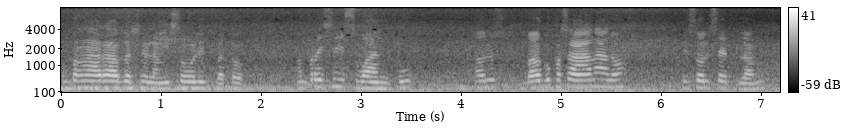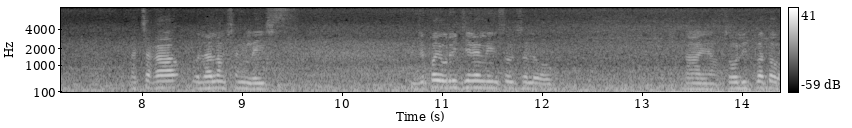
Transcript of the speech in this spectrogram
kung pangarabas nyo lang solid pa to ang price niya is 1.2 halos bago pa sana no? Isol set lang. At saka wala lang siyang lace. Hindi pa yung original insole sa loob. Sayang. Solid pa to.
